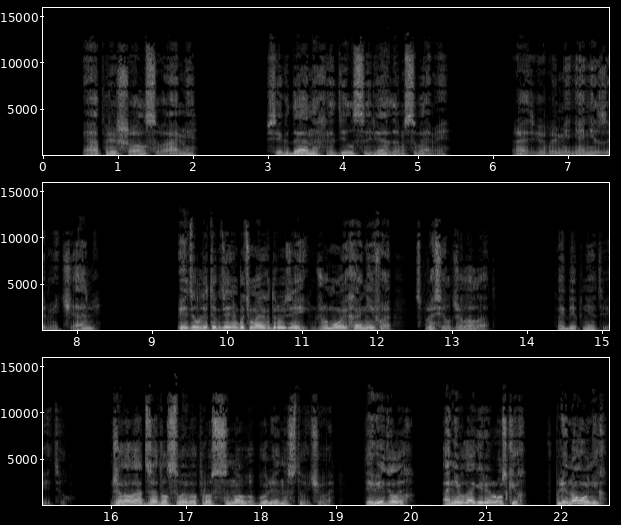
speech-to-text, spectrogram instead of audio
— Я пришел с вами. Всегда находился рядом с вами. Разве вы меня не замечали? «Видел ли ты где-нибудь моих друзей, Джуму и Ханифа?» — спросил Джалалат. Хабиб не ответил. Джалалат задал свой вопрос снова, более настойчиво. «Ты видел их? Они в лагере русских? В плену у них?»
